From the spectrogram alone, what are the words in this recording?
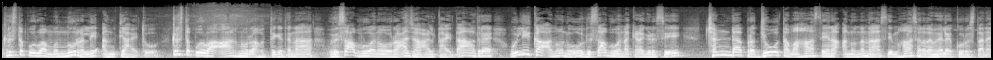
ಕ್ರಿಸ್ತಪೂರ್ವ ಮುನ್ನೂರಲ್ಲಿ ಅಂತ್ಯ ಆಯಿತು. ಕ್ರಿಸ್ತಪೂರ್ವ ಆರ್ನೂರ ಹೊತ್ತಿಗೆ ಇದನ್ನ ವಿಸಾಬು ಅನ್ನೋ ರಾಜ ಆಳ್ತಾ ಇದ್ದ. ಆದರೆ ಉಲಿಕಾ ಅನ್ನೋನು ವಿಸಾಬುವನ್ನ ಕೆಳಗಿಳಿಸಿ ಚಂಡ ಪ್ರದ್ಯೋತ ಮಹಾಸೇನ ಅನ್ನೋನನ್ನ ಸಿಂಹಾಸನದ ಮೇಲೆ ಕೂರಿಸ್ತಾನೆ.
